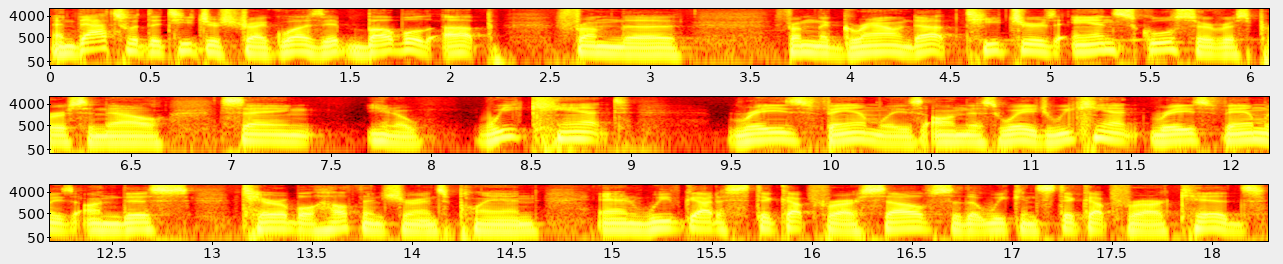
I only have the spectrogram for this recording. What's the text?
And that's what the teacher strike was. It bubbled up from the from the ground up, teachers and school service personnel saying, you know, we can't raise families on this wage. We can't raise families on this terrible health insurance plan. And we've got to stick up for ourselves so that we can stick up for our kids.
